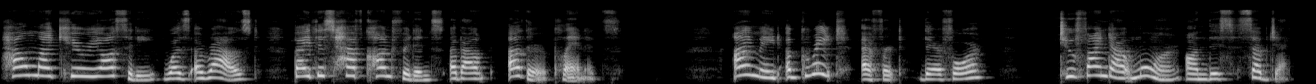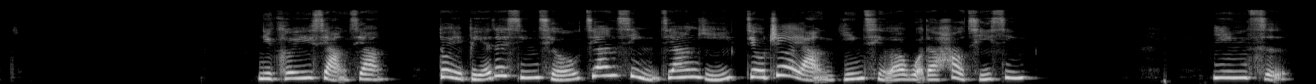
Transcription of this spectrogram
how my curiosity was aroused by this half confidence about other planets. I made a great effort, therefore, to find out more on this subject. 你可以想象， 对别的星球将信将疑，就这样引起了我的好奇心。因此，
